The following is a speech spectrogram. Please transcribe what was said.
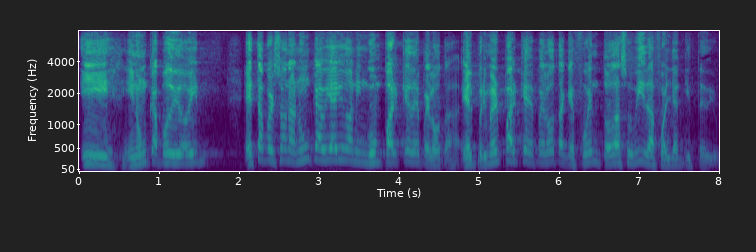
Y, nunca ha podido ir. Esta persona nunca había ido a ningún parque de pelota. El primer parque de pelota que fue en toda su vida fue el Yankee Stadium.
